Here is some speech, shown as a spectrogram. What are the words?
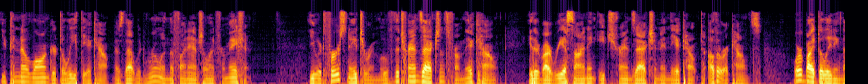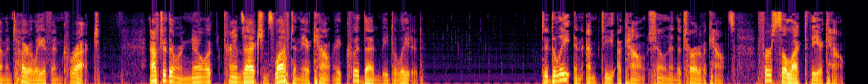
you can no longer delete the account, as that would ruin the financial information. You would first need to remove the transactions from the account either by reassigning each transaction in the account to other accounts, or by deleting them entirely if incorrect. After there were no transactions left in the account, it could then be deleted. To delete an empty account shown in the chart of accounts, first select the account.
